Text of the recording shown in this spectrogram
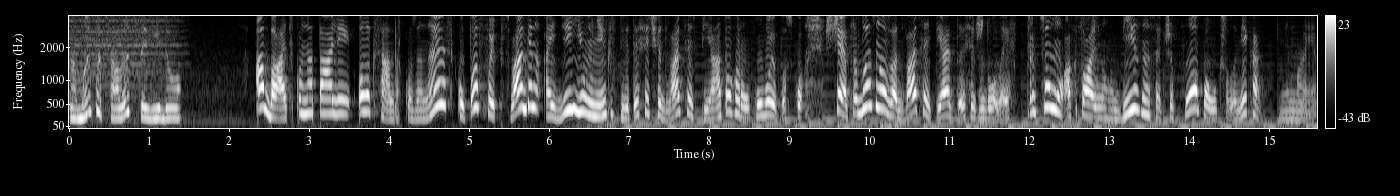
поки ми писали це відео. А батько Наталії Олександр Козанець купив Volkswagen ID Unix 2025 року випуску ще приблизно за 25 тисяч доларів. При цьому актуального бізнесу чи ФОПа у чоловіка немає.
